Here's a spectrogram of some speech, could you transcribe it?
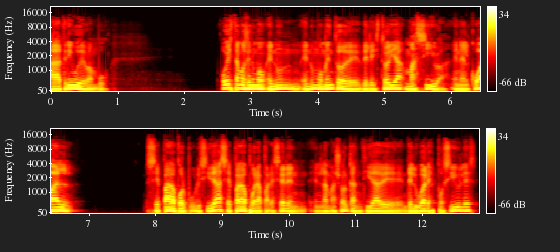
a la tribu de bambú. Hoy estamos en un, momento de, la historia masiva, en el cual se paga por publicidad, se paga por aparecer en, la mayor cantidad de, lugares posibles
